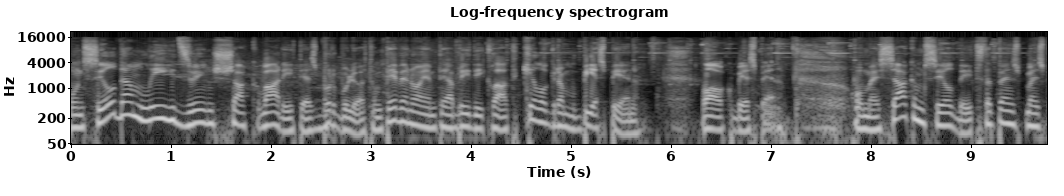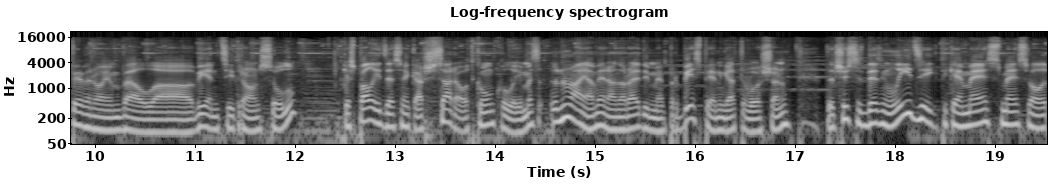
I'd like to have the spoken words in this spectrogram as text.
un sildām līdz viņš sāk vārīties, burbuļot. Pievienojam tajā brīdī klāt kilogramu biespiena, lauku biespiena. Un mēs sākam sildīt. Tad mēs pievienojam vēl uh, vienu citronu sulu. Kas palīdzēs vienkārši saraut kunkulī. Mēs runājām vienā no raidījumiem par biespienu gatavošanu. Tad šis ir diezgan līdzīgs, tikai mēs, mēs vēl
